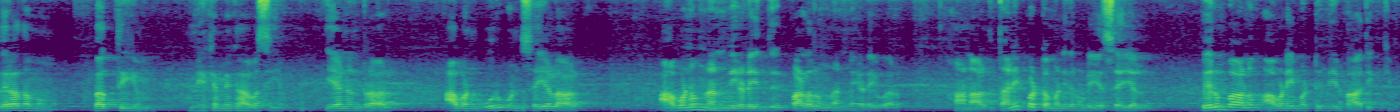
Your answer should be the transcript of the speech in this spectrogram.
விரதமும் பக்தியும் மிக மிக அவசியம். ஏனென்றால் அவன் ஒருவன் செயலால் அவனும் நன்மை அடைந்து பலரும் நன்மை அடைவார் ஆனால் தனிப்பட்ட மனிதனுடைய செயல் பெரும்பாலும் அவனை மட்டுமே பாதிக்கும்.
